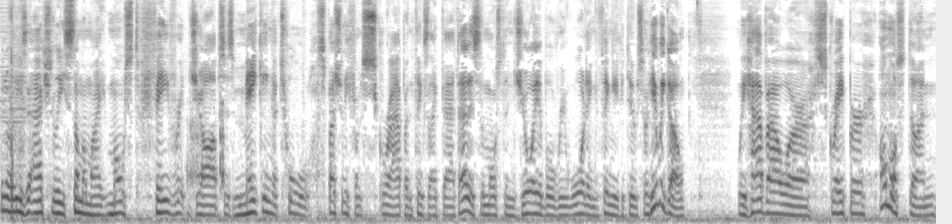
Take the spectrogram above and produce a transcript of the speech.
You know, these are actually some of my most favorite jobs is making a tool, especially from scrap and things like that. That is the most enjoyable, rewarding thing you could do. So here we go. We have our scraper almost done,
